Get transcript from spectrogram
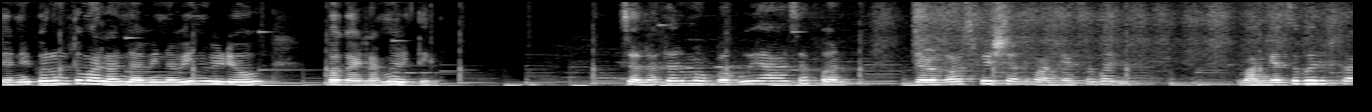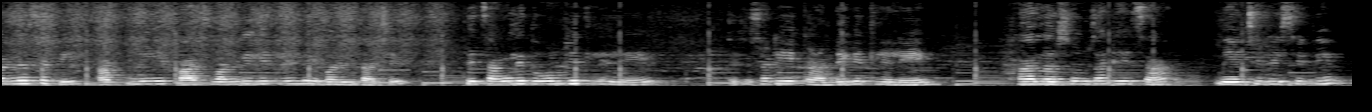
जेणेकरून तुम्हाला नवीन नवीन व्हिडिओ बघायला मिळतील. चला तर मग बघूया आज आपण जळगाव स्पेशल वांग्याचं भरीत. वांग्याचं भरीत करण्यासाठी आपण पाच वांगे घेतलेले आहे भरिताचे. ते चांगले धुवून घेतलेले आहे. त्याच्यासाठी हे कांदे घेतलेले हा लसूणचा ठेचा. मी याची रेसिपी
